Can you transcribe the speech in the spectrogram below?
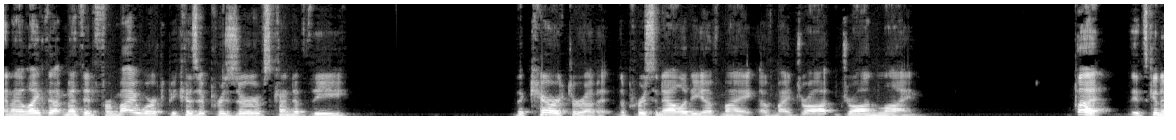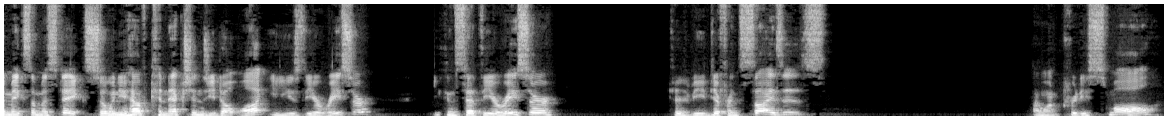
And I like that method for my work because it preserves kind of the the character of it, the personality of my of my draw, drawn line. But it's going to make some mistakes. So when you have connections you don't want, you use the eraser. You can set the eraser to be different sizes. I want pretty small.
